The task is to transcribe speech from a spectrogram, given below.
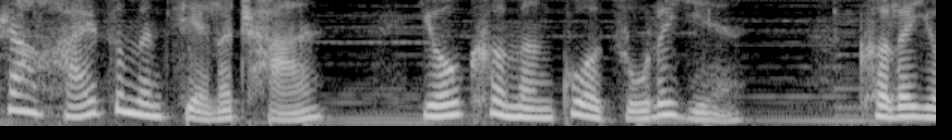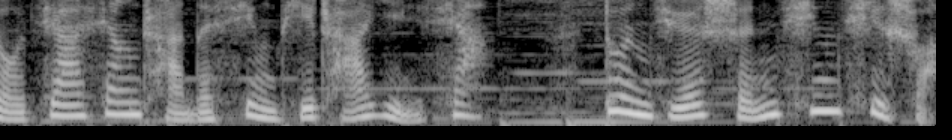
让孩子们解了馋，游客们过足了瘾，渴了有家乡产的杏皮茶饮下，顿觉神清气爽。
